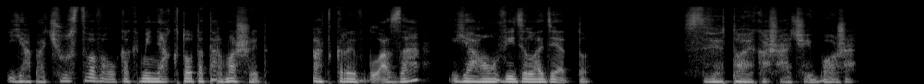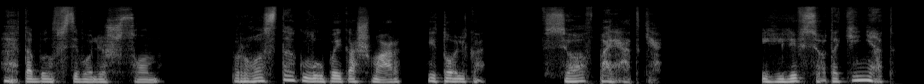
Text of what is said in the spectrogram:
Я почувствовал, как меня кто-то тормошит. Открыв глаза, я увидел Одетту. Святой кошачий Боже! Это был всего лишь сон. Просто глупый кошмар, и только. Все в порядке. Или все-таки нет?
